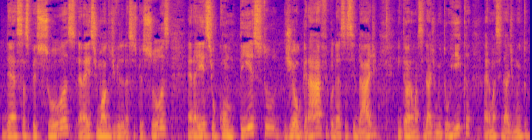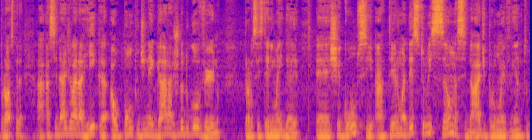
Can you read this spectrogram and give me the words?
dessas pessoas, era esse o modo de vida dessas pessoas, era esse o contexto geográfico dessa cidade. Então era uma cidade muito rica, era uma cidade muito próspera. A, a cidade ela era rica ao ponto de negar a ajuda do governo. Para vocês terem uma ideia, é, chegou-se a ter uma destruição na cidade por um evento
